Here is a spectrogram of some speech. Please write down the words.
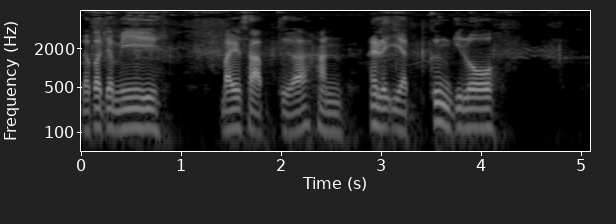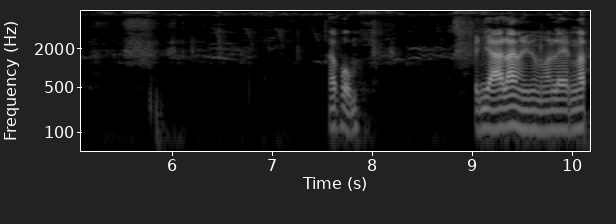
แล้วก็จะมีใบสับเสือหั่น ให้ละเอียดครึ่งกิโล ครับผม เป็นยาไล่แมลงครับ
